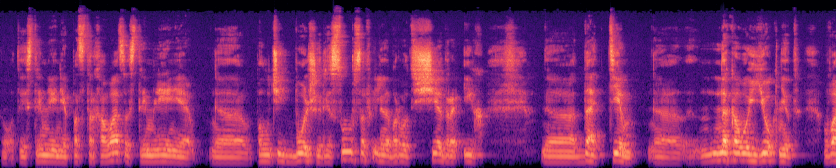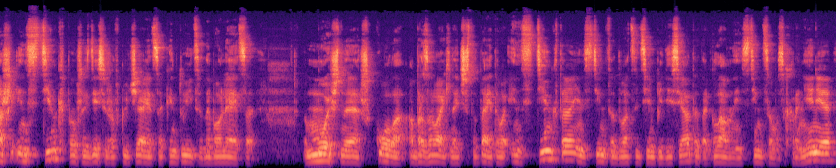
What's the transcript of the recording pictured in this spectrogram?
Вот, и стремление подстраховаться, стремление э, получить больше ресурсов или наоборот щедро их э, дать тем, э, на кого ёкнет ваш инстинкт, потому что здесь уже включается к интуиции, добавляется мощная школа, образовательная частота этого инстинкта, инстинкта 2750, это главный инстинкт самосохранения.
